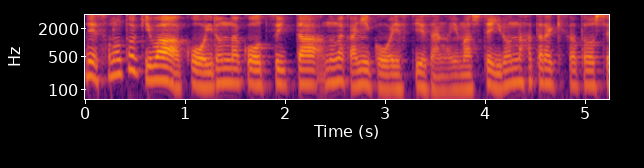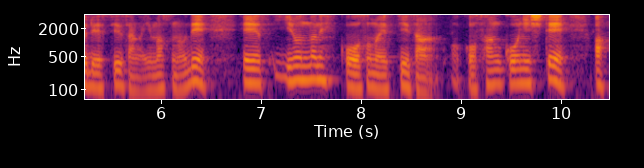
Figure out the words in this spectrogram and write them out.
で、その時は、こういろんなこうツイッターの中にこう ST さんがいまして、いろんな働き方をしてる ST さんがいますので、え、いろんなね、こうその ST さんをこう参考にして、あ、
